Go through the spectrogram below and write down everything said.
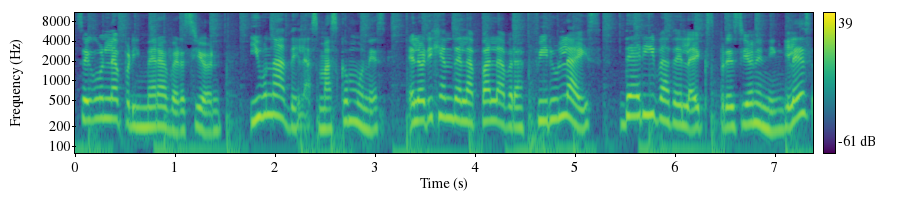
Según la primera versión, y una de las más comunes, el origen de la palabra firulais deriva de la expresión en inglés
